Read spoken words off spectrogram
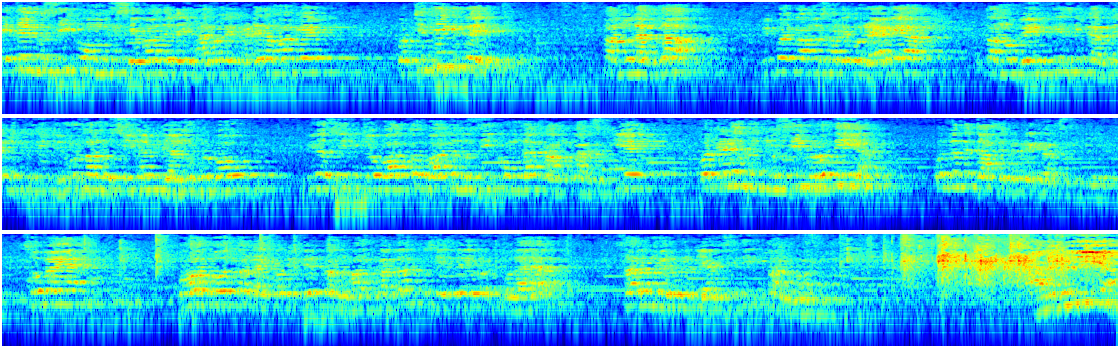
ਇਹਦੇ ਮਸੀਹ ਕੌਮ ਦੀ ਸੇਵਾ ਦੇ ਲਈ ਹਰ ਵੇਲੇ ਖੜੇ ਰਵਾਂਗੇ ਔਰ ਜਿੱਥੇ ਕਿਤੇ ਤੁਹਾਨੂੰ ਲੱਗਦਾ ਵੀ ਕੋਈ ਕੰਮ ਸਾਡੇ ਕੋਲ ਰਹਿ ਗਿਆ, ਤੁਹਾਨੂੰ ਬੇਨਤੀ ਅਸੀਂ ਕਰਦੇ ਹਾਂ ਤੁਸੀਂ ਜ਼ਰੂਰ ਸਾਨੂੰ ਸੀਨਾ ਵੀ ਜਾਣੂ ਕਰਵਾਓ ਵੀ ਅਸੀਂ ਜੋ ਵੱਧ ਤੋਂ ਵੱਧ ਮਸੀਹ ਕੌਮ ਦਾ ਕੰਮ ਕਰ ਸਕੀਏ ਔਰ ਜਿਹੜੇ ਮਸੀਹ ਵਿਰੋਧੀ ਆ, ਉਹਨਾਂ ਦੇ ਦੰਦ ਕੱਟੇ ਕਰ ਸਕੀਏ। ਸੋ ਮੈਂ ਬਹੁਤ ਬਹੁਤ ਤੁਹਾਡਾ ਇੱਕ ਵਾਰੀ ਫਿਰ ਧੰਨਵਾਦ ਕਰਦਾ, ਤੁਸੀਂ ਇੱਥੇ ਬੁਲਾਇਆ। ਸਾਰਾ ਮੇਰੇ ਨੂੰ ਜੈਮ ਸੀ ਧੰਨਵਾਦ हालेलुया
